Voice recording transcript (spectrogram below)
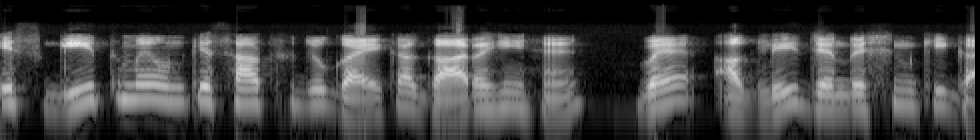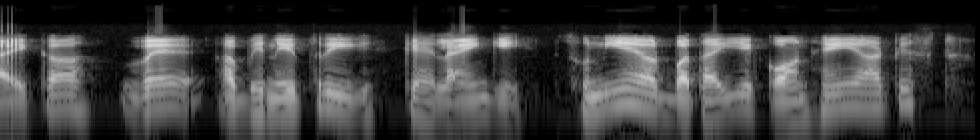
इस गीत में उनके साथ जो गायिका गा रही हैं, वह अगली जनरेशन की गायिका व अभिनेत्री कहलाएँगी। सुनिए और बताइए कौन है ये आर्टिस्ट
